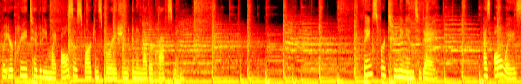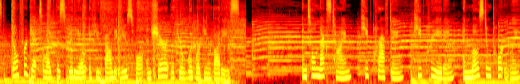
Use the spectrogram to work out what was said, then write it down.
but your creativity might also spark inspiration in another craftsman. Thanks for tuning in today. As always, don't forget to like this video if you found it useful and share it with your woodworking buddies. Until next time, keep crafting, keep creating, and most importantly,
